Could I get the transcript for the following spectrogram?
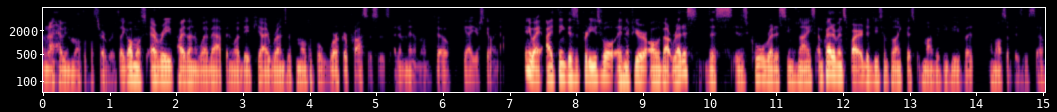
I'm not having multiple servers. Like almost every Python web app and web API runs with multiple worker processes at a minimum. So yeah, you're scaling out. Anyway, I think this is pretty useful. And if you're all about Redis, this is cool. Redis seems nice. I'm kind of inspired to do something like this with MongoDB, but I'm also busy. So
